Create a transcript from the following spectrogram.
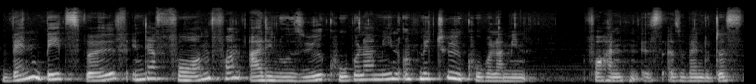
wenn B12 in der Form von Adenosylcobalamin und Methylcobalamin vorhanden ist, also wenn du das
